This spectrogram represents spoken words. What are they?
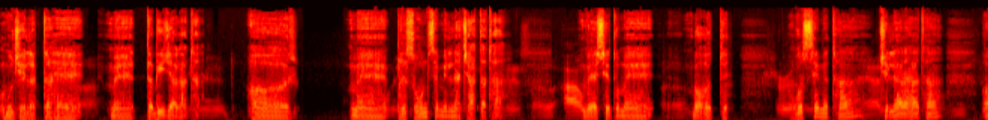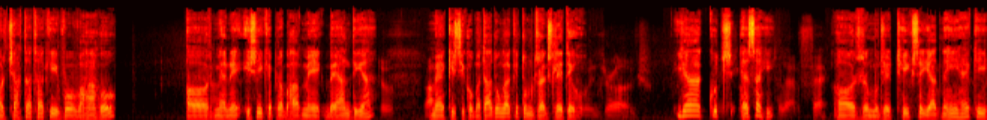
मुझे लगता है मैं तभी जागा था और मैं प्रसून से मिलना चाहता था। वैसे तो मैं बहुत गुस्से में था, चिल्ला रहा था और चाहता था कि वो वहाँ हो और मैंने इसी के प्रभाव में एक बयान दिया मैं किसी को बता दूँगा कि तुम ड्रग्स लेते हो। या कुछ ऐसा ही? और मुझे ठीक से याद नहीं है कि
